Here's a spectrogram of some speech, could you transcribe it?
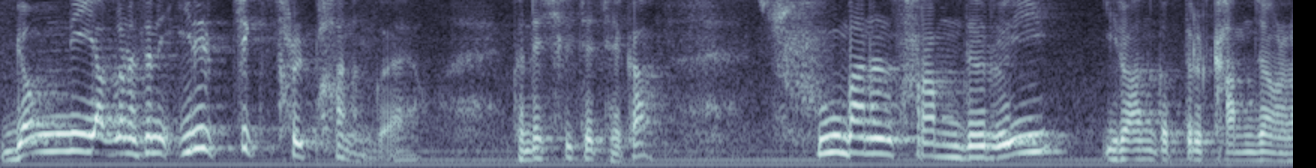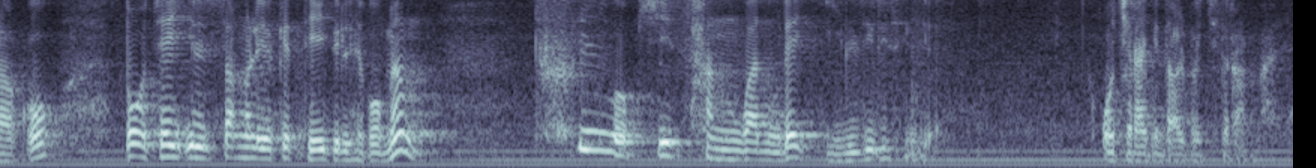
명리야근에서는 일찍 설파하는 거예요. 근데 실제 제가 수많은 사람들의 이러한 것들을 감정을 하고 또 제 일상을 이렇게 대비를 해보면 틀림없이 상관울에 일들이 생겨요. 오지랖이 넓어지더란 말이야.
